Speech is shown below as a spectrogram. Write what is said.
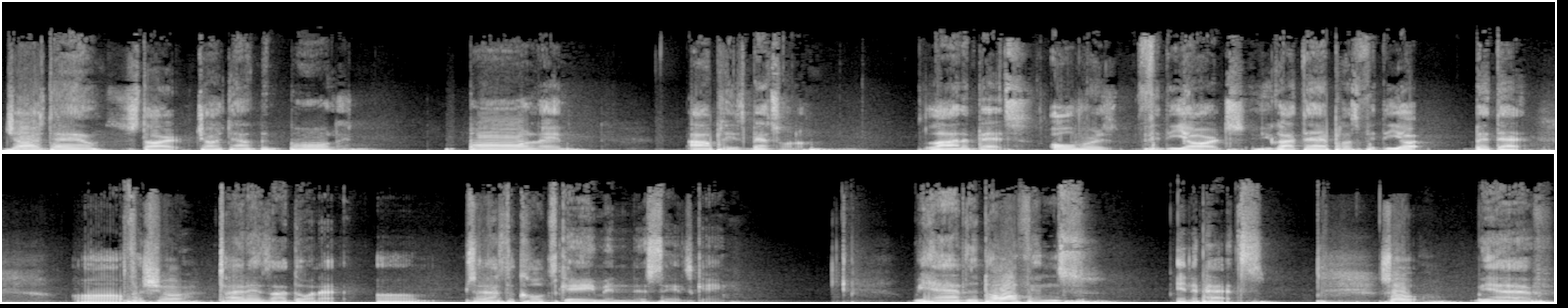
Josh Down, start. Josh Down's been balling. Balling. I'll place bets on him. A lot of bets. Over 50 yards. If you got that plus 50 yards, bet that. Um, for sure. Tight end's not doing that. Um, so that's the Colts game and the Saints game. We have the Dolphins and the Pats. So we have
